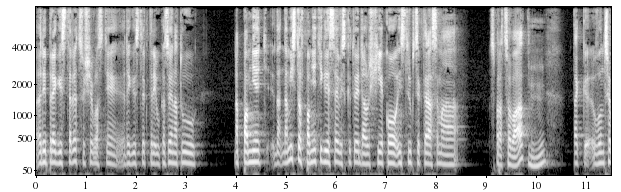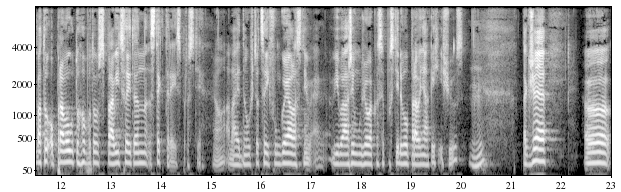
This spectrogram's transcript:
RIP register, což je vlastně register, který ukazuje na tu na paměť, na, na místo v paměti, kde se vyskytuje další jako instrukce, která se má zpracovat, mm-hmm. tak on třeba tu opravou toho potom spraví celý ten stack trace prostě. Jo? A najednou už to celý funguje a vlastně vývojáři můžou jako se pustit do opravy nějakých issues. Mm-hmm. Takže uh,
